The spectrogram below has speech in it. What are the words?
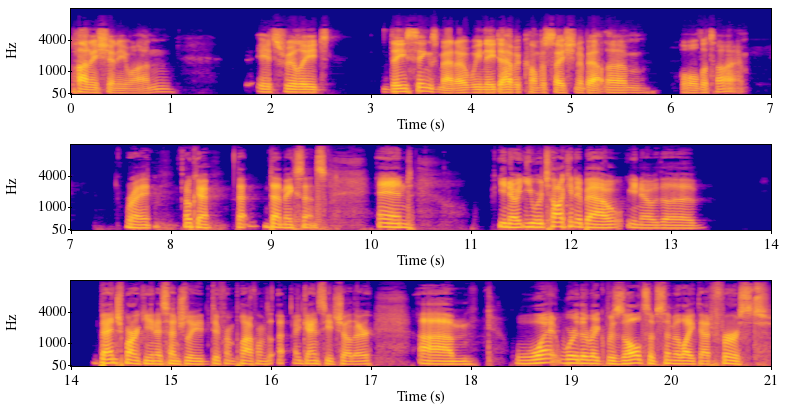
punish anyone. It's really these things matter. We need to have a conversation about them all the time. Right. Okay. That that makes sense. And you know, you were talking about, you know, the benchmarking essentially different platforms against each other. Um, what were the like results of something like that first,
